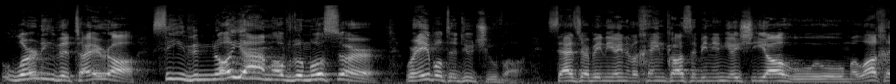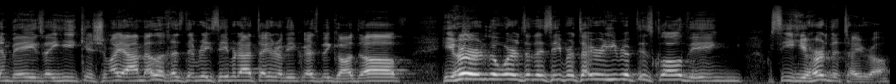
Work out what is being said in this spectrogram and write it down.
learning the Torah, seeing the noyam of the Musar, we're able to do tshuva. Says Rabbi Yoin v'chein kasa binyan Yoshiyahu malachim beis vehi kishmaya melech as devrei sefer ha-Torah v'ikras begadav. He heard the words of the Sefer Torah, he ripped his clothing. We see he heard the Torah,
